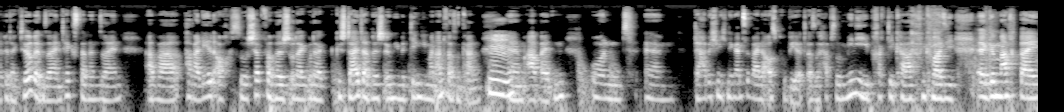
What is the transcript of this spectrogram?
Redakteurin sein, Texterin sein, aber parallel auch so schöpferisch oder, oder gestalterisch irgendwie mit Dingen, die man anfassen kann, Mhm. ähm, arbeiten. Und ähm, da habe ich mich eine ganze Weile ausprobiert. Also habe so Mini-Praktika quasi äh, gemacht bei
